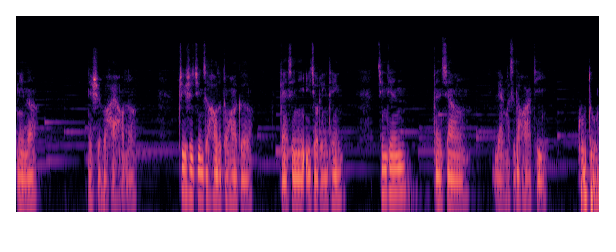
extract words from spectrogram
你呢？你是否还好呢？这是君子号的童话阁，感谢您依旧聆听。今天分享两个字的话题：孤独。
